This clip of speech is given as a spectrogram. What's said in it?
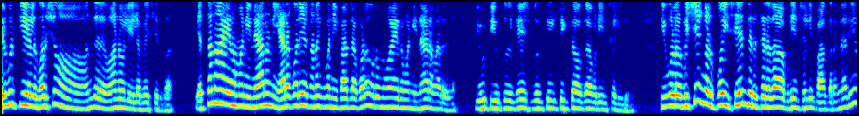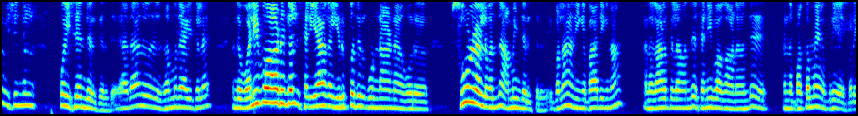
இருபத்தி ஏழு வருஷம் வந்து வானொலியில் பேசியிருக்கார் எத்தனாயிரம் மணி நேரம்னு ஏறக்குறைய கணக்கு பண்ணி பார்த்தா கூட ஒரு மூவாயிரம் மணி நேரம் வருதுங்க. யூடியூப்பு ஃபேஸ்புக்கு டிக்டாக் அப்படின்னு சொல்லிக்குது இவ்வளோ விஷயங்கள் போய் சேர்ந்து இருக்கிறதா அப்படின்னு சொல்லி பார்க்குறேன். நிறைய விஷயங்கள் போய் சேர்ந்து இருக்கிறது அதாவது சமுதாயத்தில் அந்த வழிபாடுகள் சரியாக இருப்பதற்கு உண்டான ஒரு சூழல் வந்து அமைந்திருக்கிறது. இப்போல்லாம் நீங்கள் பார்த்தீங்கன்னா அந்த காலத்தில் வந்து சனி பகவானை வந்து அந்த பக்கமே இப்படி இப்படி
